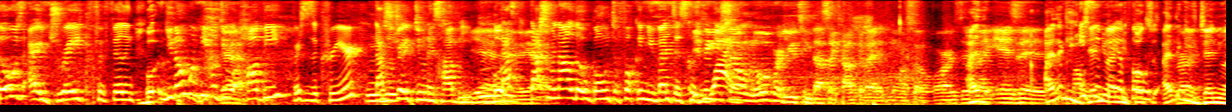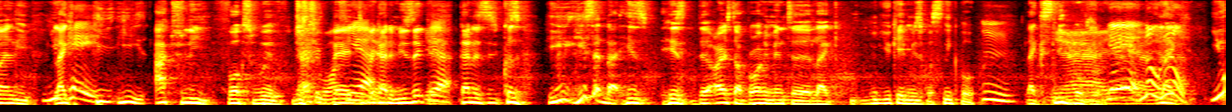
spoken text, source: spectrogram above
Those are Drake fulfilling. But- you know when people do a hobby versus a career, that's mm-hmm. Drake doing his hobby. Yeah. That's Yeah. that's Ronaldo going to fucking Juventus Do you because think he's why? showing love, or do you think that's like calculated more so, or is it I, like is it? I think he It's a bit genuinely fucks. I think he genuinely like he he actually fucks with just actually wants bare to. Yeah. different kind of music. Yeah. kind of because he he said that his his the artist that brought him into like UK music was Sneakbo, like Sneakbo. Yeah. Yeah, yeah, Yeah, no, no, no. You,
